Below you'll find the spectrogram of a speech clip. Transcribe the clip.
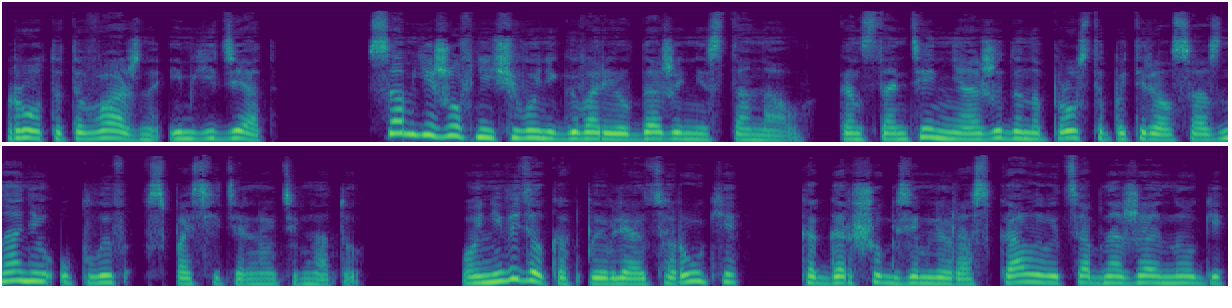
Рот — это важно, им едят. Сам Ежов ничего не говорил, даже не стонал. Константин неожиданно просто потерял сознание, уплыв в спасительную темноту. Он не видел, как появляются руки, как горшок земли раскалывается, обнажая ноги,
